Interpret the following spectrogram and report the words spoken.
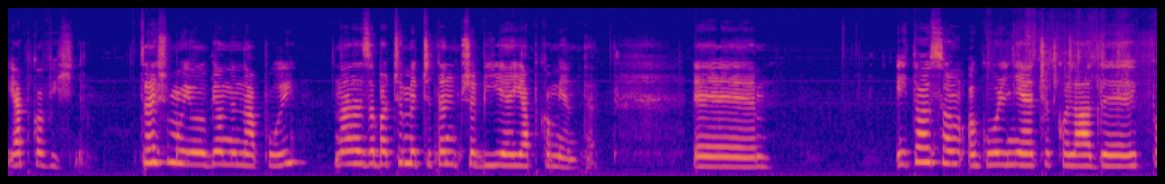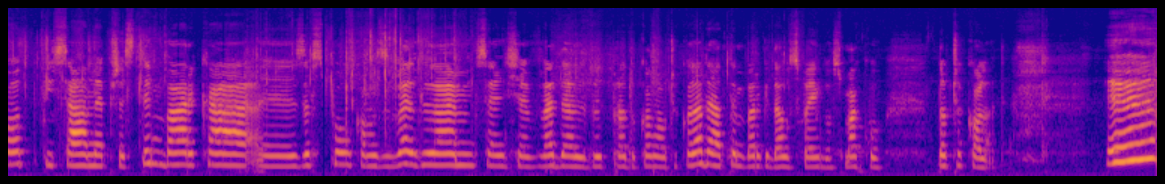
jabłko wiśnia. Też mój ulubiony napój, no ale zobaczymy, czy ten przebije jabłko miętę. Yy, i to są ogólnie czekolady podpisane przez Tymbarka yy, ze spółką z Wedlem. W sensie Wedel wyprodukował czekoladę, a Tymbark dał swojego smaku do czekolad. Yy,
